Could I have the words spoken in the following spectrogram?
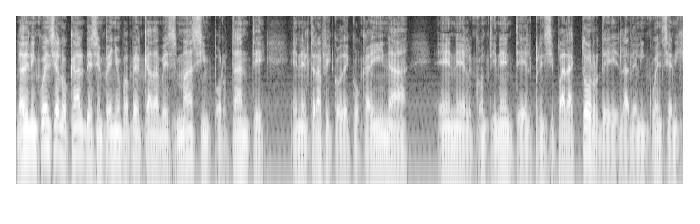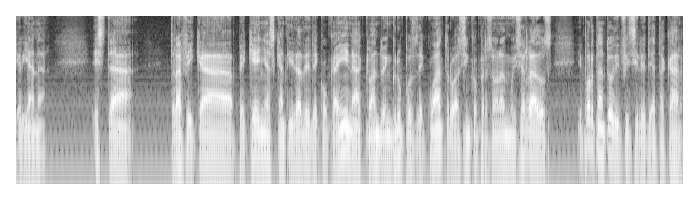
La delincuencia local desempeña un papel cada vez más importante en el tráfico de cocaína en el continente, el principal actor de la delincuencia nigeriana. Esta Tráfica pequeñas cantidades de cocaína actuando en grupos de cuatro a cinco personas muy cerrados y por tanto difíciles de atacar.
